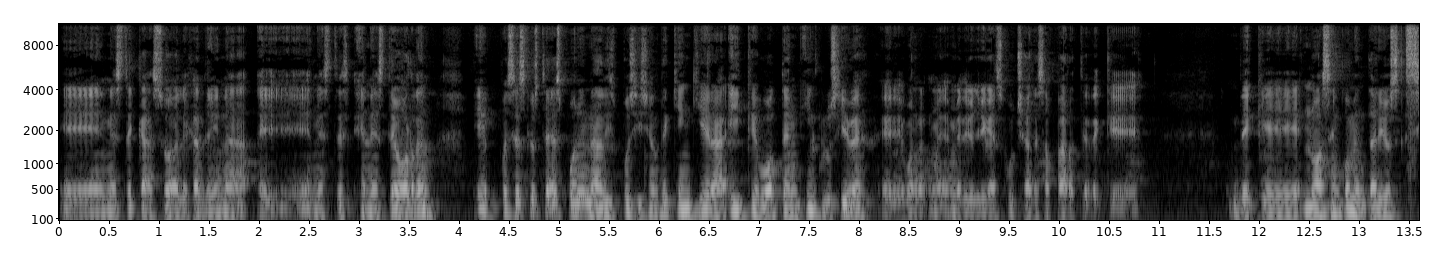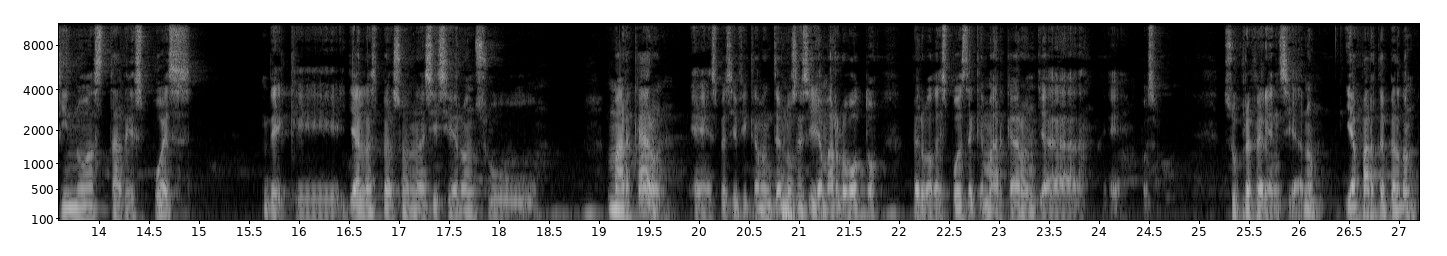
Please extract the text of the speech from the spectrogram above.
eh, en este caso Alejandrina, en, este, en este orden, pues es que ustedes ponen a disposición de quien quiera y que voten, inclusive, bueno, me, medio llegué a escuchar esa parte de que, de que no hacen comentarios sino hasta después de que ya las personas hicieron su... marcaron, eh, específicamente, no sé si llamarlo voto, pero después de que marcaron ya, eh, pues, su preferencia, ¿no? Y aparte, perdón,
